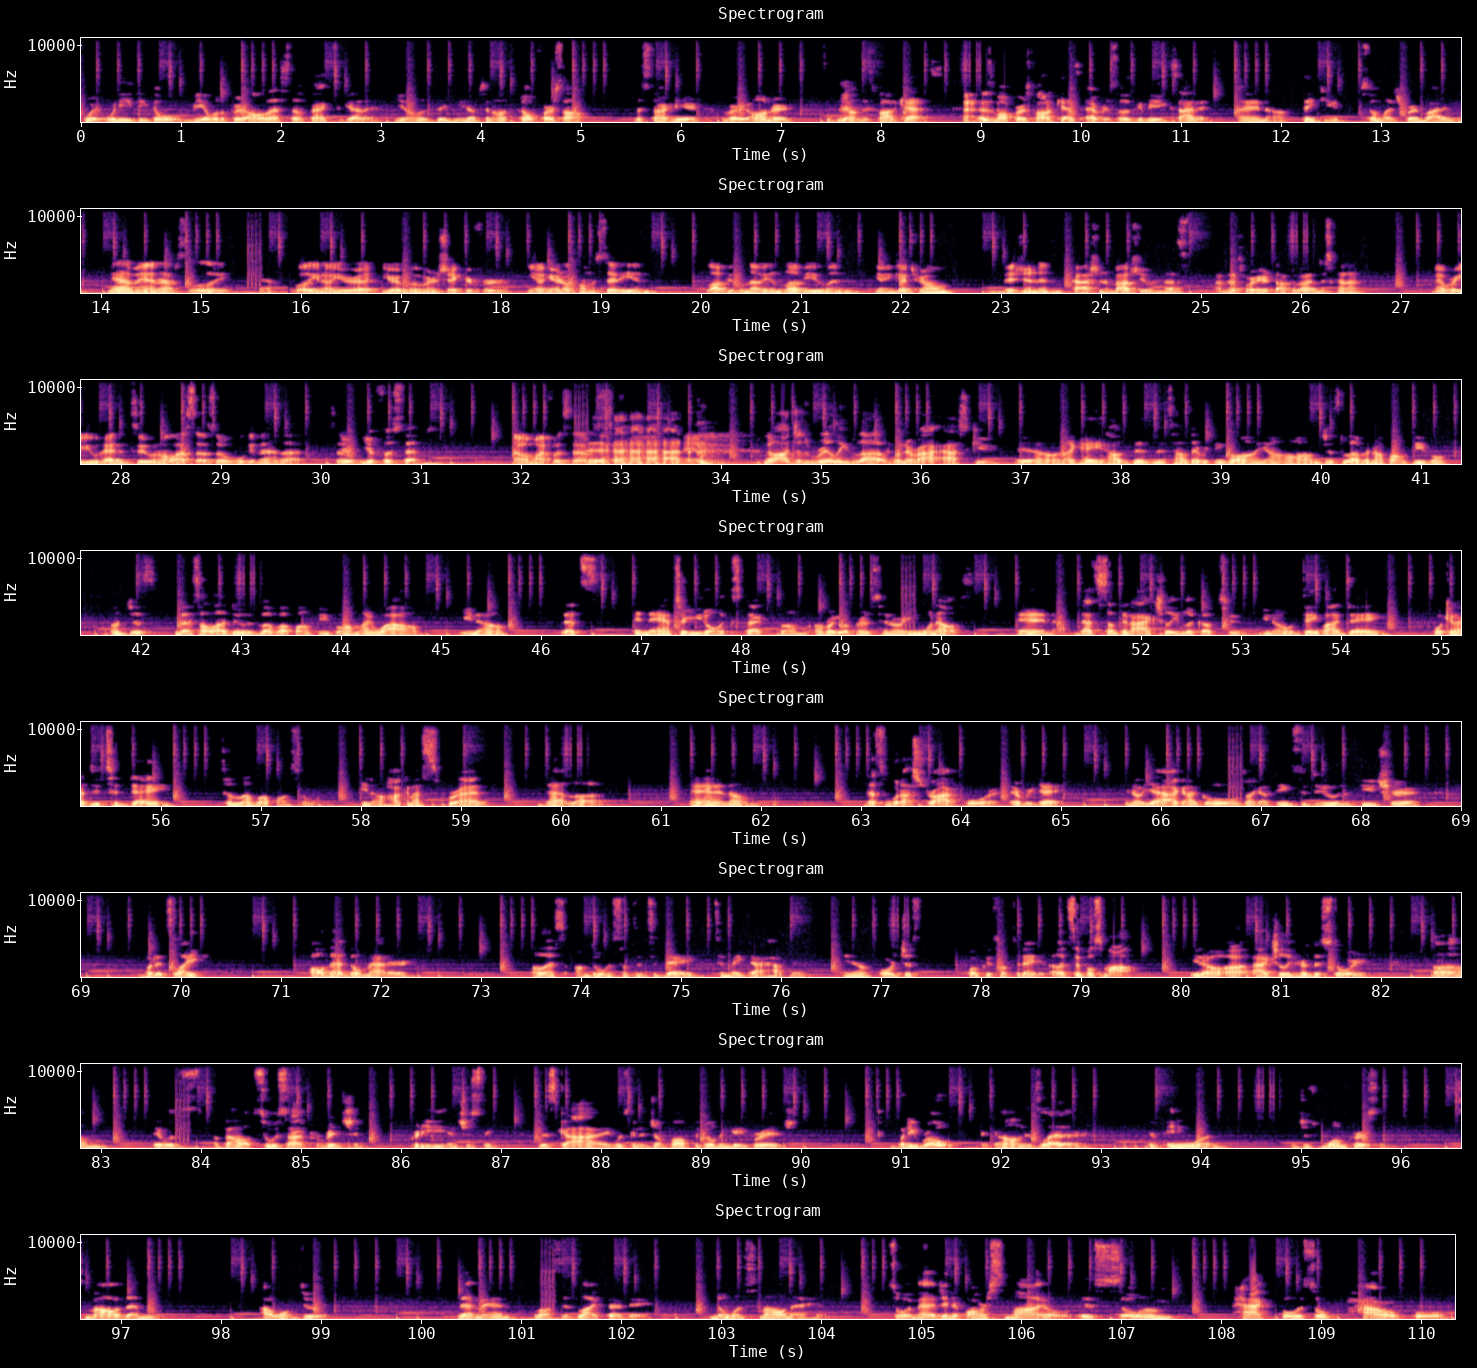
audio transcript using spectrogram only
When, when do you think they'll be able to put all that stuff back together? You know, those big meetups and all. No, first off, let's start here. I'm very honored to be on this podcast. this is my first podcast ever, so it's gonna be exciting. And uh, thank you so much for inviting me. Yeah, man, Yeah. absolutely. Yeah. Well, you know, you're a you're a mover and shaker for you know here in Oklahoma City, and a lot of people know you and love you, and you know you got your own vision and passion about you, and that's that's what we're here to talk about, and just kind of man, where are you headed to, and all that stuff. So we'll get into that. So, Your, your footsteps. No, my footsteps. no, I just really love whenever I ask you, you know, like, hey, how's business? How's everything going? You know, oh, I'm just loving up on people. I'm just, that's all I do is love up on people. I'm like, wow, you know, that's an answer you don't expect from a regular person or anyone else. And that's something I actually look up to, you know, day by day. What can I do today to love up on someone? You know, how can I spread that love? And um, that's what I strive for every day. You know, yeah, I got goals, I got things to do in the future, but it's like all that don't matter unless I'm doing something today to make that happen. You know, or just focus on today. A simple smile. You know, uh, I actually heard this story. Um, it was about suicide prevention. Pretty interesting. This guy was gonna jump off the Golden Gate Bridge but he wrote on his letter, if anyone, or just one person, smiles at me, I won't do it. That man lost his life that day. No one smiled at him. So imagine if our smile is so impactful, it's so powerful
